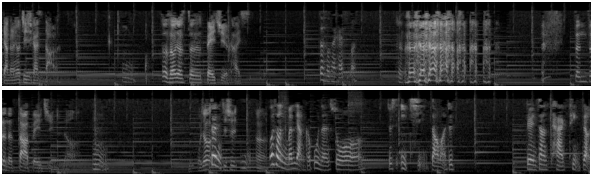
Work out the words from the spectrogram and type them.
两个人又继续开始打了，嗯，这个时候就这是悲剧的开始。这时候才开始吗？真正的大悲剧，你知道吗？嗯，我就对继续，嗯，为什么你们两个不能说就是一起，你知道吗？就有点像 tag team 这样，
